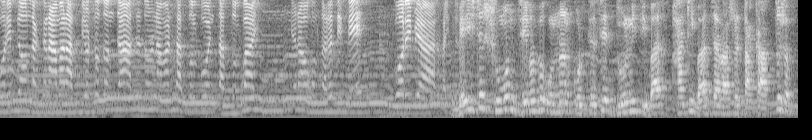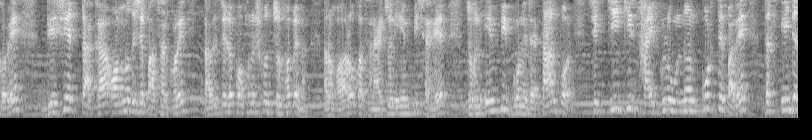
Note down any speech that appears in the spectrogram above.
গরিব দেওয়ান লাগছে না, আমার আত্মীয় স্বজন যা আছে আমার শাস্তল বোন শাস্তল ভাই এরা দিছি সুমন যেভাবে উন্নয়ন করতেছে, দুর্নীতিবাজ, ফাঁকিবাজ, যারা আসলে টাকা আত্মসাৎ করে, দেশের টাকা অন্য দেশে পাচার করে তাদের এটা কখনো সহ্য হবে না। আর হওয়ারও কথা না। একজন এমপি সাহেব যখন এমপি বনে যায়, তারপর সে কি কি সাইটগুলো উন্নয়ন করতে পারে জাস্ট এইটা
